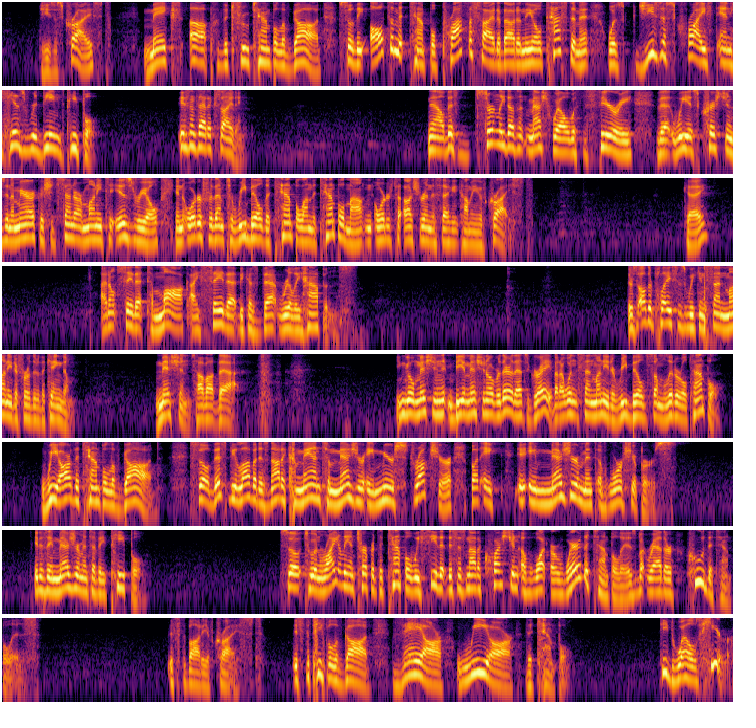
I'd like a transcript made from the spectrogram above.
Jesus Christ, makes up the true temple of God. So the ultimate temple prophesied about in the Old Testament was Jesus Christ and his redeemed people. Isn't that exciting? Now, this certainly doesn't mesh well with the theory that we as Christians in America should send our money to Israel in order for them to rebuild a temple on the Temple Mount in order to usher in the second coming of Christ. Okay? I don't say that to mock, I say that because that really happens. There's other places we can send money to further the kingdom. Missions, how about that? You can go mission, be a mission over there, that's great, but I wouldn't send money to rebuild some literal temple. We are the temple of God. So, this, beloved, is not a command to measure a mere structure, but a, a measurement of worshipers. It is a measurement of a people. So, to rightly interpret the temple, we see that this is not a question of what or where the temple is, but rather who the temple is. It's the body of Christ, it's the people of God. They are, we are the temple. He dwells here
